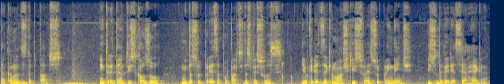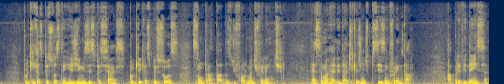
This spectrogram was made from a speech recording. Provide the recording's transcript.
da Câmara dos Deputados. Entretanto, isso causou muita surpresa por parte das pessoas. E eu queria dizer que eu não acho que isso é surpreendente. Isso deveria ser a regra. Por que, que as pessoas têm regimes especiais? Por que, que as pessoas são tratadas de forma diferente? Essa é uma realidade que a gente precisa enfrentar. A Previdência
